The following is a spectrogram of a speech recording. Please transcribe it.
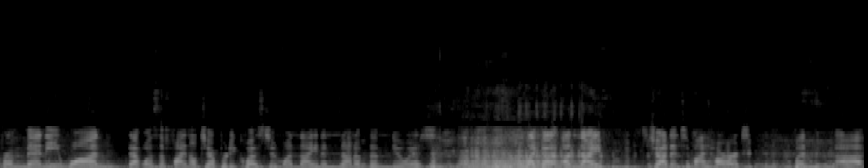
from many. One, that was the final Jeopardy question one night, and none of them knew it. like a, a, knife shot into my heart. But uh,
